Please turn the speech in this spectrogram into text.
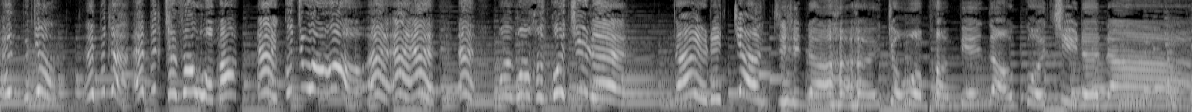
哎，不对，哎，不对，哎，不是采访我吗？我旁边绕过去的呢？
